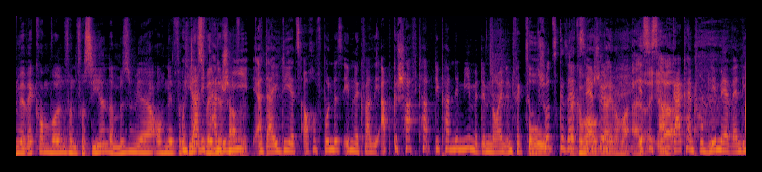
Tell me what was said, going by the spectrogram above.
wenn wir wegkommen wollen von Fossilen, dann müssen wir ja auch eine Und da die Verkehrswende Pandemie, schaffen. ja, da ihr die jetzt auch auf Bundesebene quasi abgeschafft habt, die Pandemie mit dem neuen Oh, Infektionsschutzgesetz, wir sehr auch schön, gleich noch mal- also, ist es ja. Ah. auch gar kein Problem mehr, wenn die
